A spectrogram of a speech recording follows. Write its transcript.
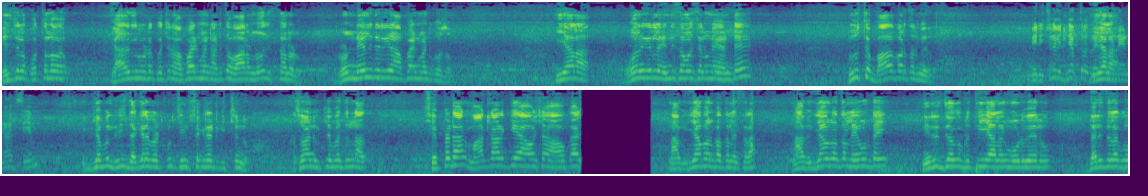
గెలిచిన కొత్తలో యాదగిరిగుడకు వచ్చిన అపాయింట్మెంట్ అడిగితే వారం రోజులు ఇస్తాడు రెండేళ్ళు తిరిగిన అపాయింట్మెంట్ కోసం. ఇవాళ భువనగిరిలో ఎన్ని సమస్యలు ఉన్నాయంటే చూస్తే బాధపడతారు మీరు. మీరు ఇచ్చిన అయ్యిందా సీఎం? విజ్ఞప్తులు తీసి దగ్గర పెట్టుకుని చీఫ్ సెక్రటరీకి ఇచ్చిండు. అటువంటి విజ్ఞప్తులు చెప్పడానికి మాట్లాడికే అవసరం అవకాశం నా విజ్ఞాపన పత్రాలు ఇస్తారా? నా విజ్ఞాపన పత్రాలు ఏముంటాయి? నిరుద్యోగ వృత్తి ఇవ్వాలని మూడు వేలు దళితులకు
